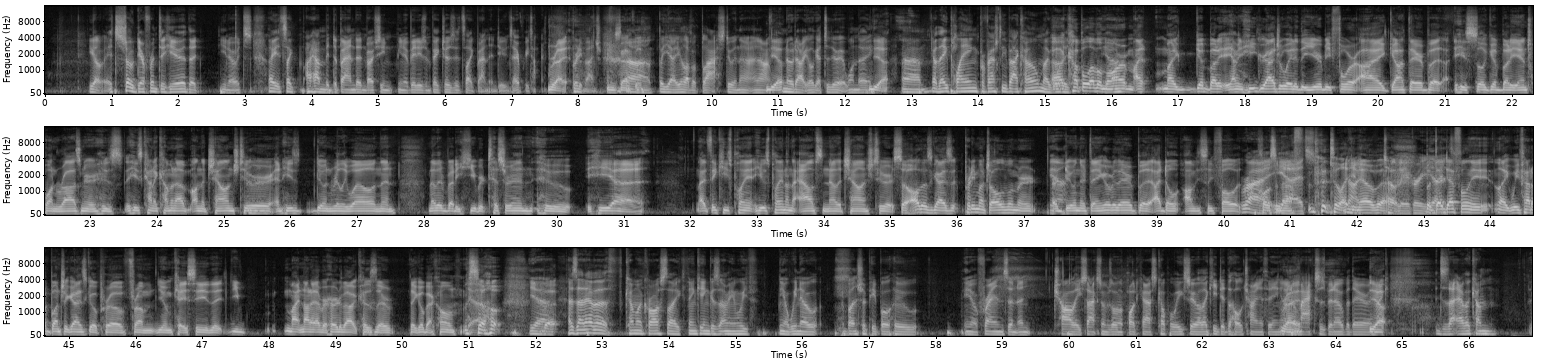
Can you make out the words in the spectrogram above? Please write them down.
you know, it's so different to hear that you know it's like it's like I haven't been to Bandon, but I've seen you know videos and pictures. It's like Bandon dunes every time, Right. Pretty much, Exactly. Uh, but yeah, you'll have a blast doing that, and I, Yep. no doubt you'll get to do it one day. Yeah. Um, are they playing professionally back home? Like a is- couple of them yeah. are. My my good buddy. I mean, he graduated the year before I got there, but he's still a good buddy, Antoine Rozner, who's he's kind of coming up on the challenge tour, Mm-hmm. and he's doing really well. And then another buddy, Hubert Tisserin, who he. uh I think he's playing. He was playing on the Alps and now the Challenge Tour. So all those guys, pretty much all of them are Yeah. are doing their thing over there. But I don't obviously follow it Right, close yeah, enough to let no, you know. But totally agree, But yeah, they definitely like we've had a bunch of guys go pro from UMKC that you might not have ever heard about because mm-hmm. they're they go back home. So Yeah. but- Has that ever come across like thinking? Because I mean, we've you know we know a bunch of people who you know friends and and. Charlie Saxon was on the podcast a couple weeks ago. Like he did the whole China thing. I know Right. Max has been over there. And Yeah. Like, does that ever come?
